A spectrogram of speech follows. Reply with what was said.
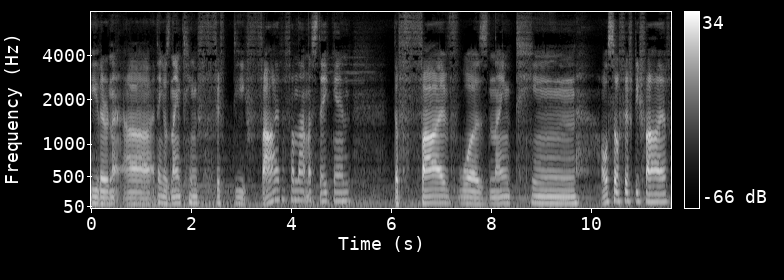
either, uh, I think it was 1955, if I'm not mistaken. The 5 was 19, also 55.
